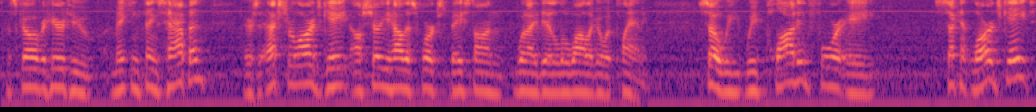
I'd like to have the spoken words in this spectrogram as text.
let's go over here to making things happen. There's an extra large gate. I'll show you how this works based on what I did a little while ago with planning. So we, we plotted for a second large gate,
